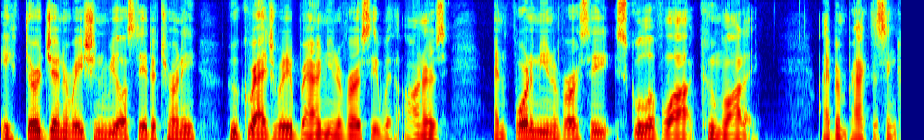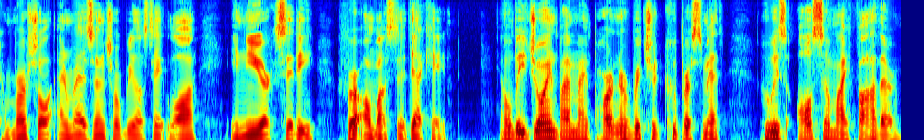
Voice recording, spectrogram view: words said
a third generation real estate attorney who graduated Brown University with honors and Fordham University School of Law cum laude. I've been practicing commercial and residential real estate law in New York City for almost a decade. And we'll be joined by my partner, Richard Coopersmith, who is also my father.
